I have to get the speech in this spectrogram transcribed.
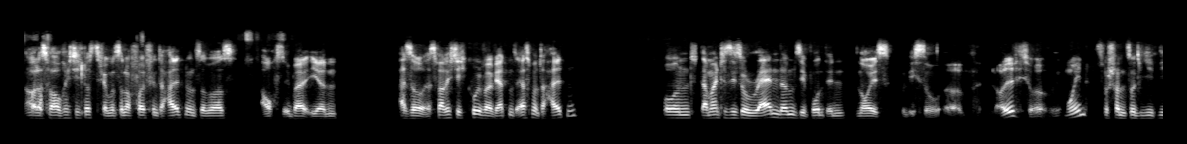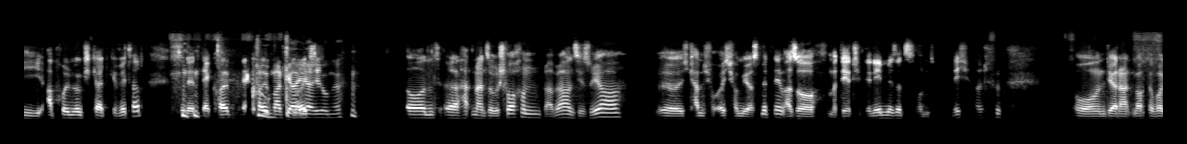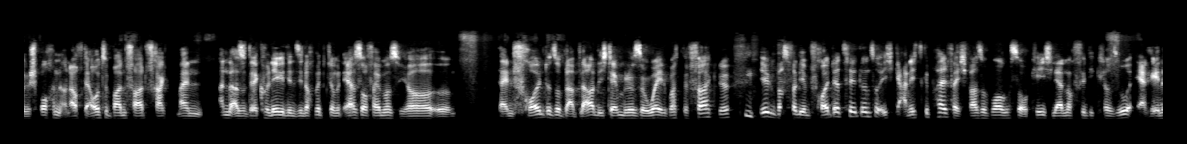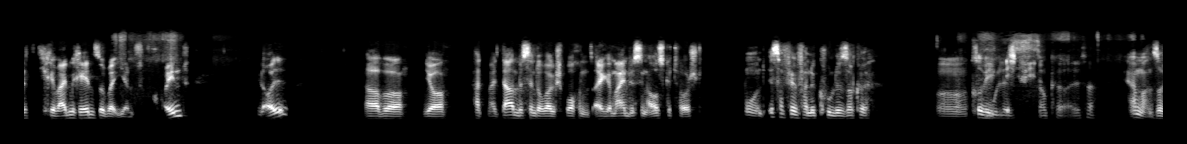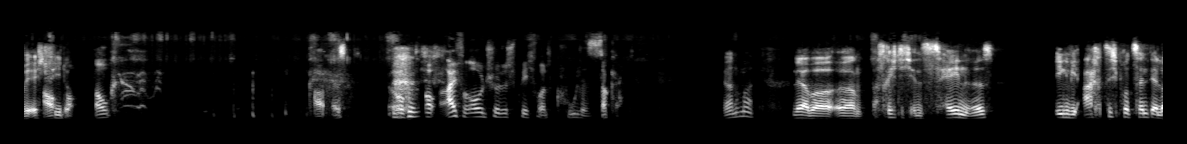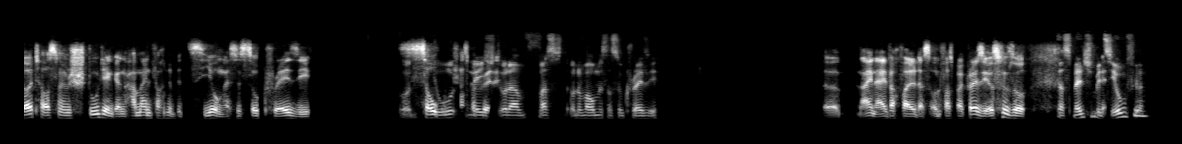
aber das war auch richtig lustig. Wir haben uns dann auch voll viel unterhalten und sowas. Auch über ihren. Also, es war richtig cool, weil wir hatten uns erstmal unterhalten. Und da meinte sie so random, sie wohnt in Neuss. Und ich so, äh, lol, ich so, moin. So schon so die, die Abholmöglichkeit gewittert. So der, der Kolb, der Kolb hat Geiler. Junge. Und äh, hatten dann so gesprochen, bla bla. Und sie so, ja, äh, ich kann für euch von mir was mitnehmen. Also mit der Typ, der neben mir sitzt und mich halt. Und ja, dann hatten wir auch darüber gesprochen. Und auf der Autobahnfahrt fragt mein also der Kollege, den sie noch mitgenommen hat, er so auf einmal so, ja, äh, dein Freund und so bla bla. Und ich denke mir nur so, wait, what the fuck, ne? Irgendwas von ihrem Freund erzählt und so. Ich gar nichts gepeilt, weil ich war so morgens so, okay, ich lerne noch für die Klausur. Er redet, die beiden reden so über ihren Freund. Lol. Aber ja, hat mal da ein bisschen drüber gesprochen, uns allgemein ein bisschen ausgetauscht. Und ist auf jeden Fall eine coole Socke. Äh, so wie Coole echt, Socke, Alter. ja Mann, so wie echt Auch, viele. auch, auch, auch, auch einfach auch ein schönes Sprichwort. Coole Socke. Ja, normal. Ne, aber ähm, was richtig insane ist, irgendwie 80% der Leute aus meinem Studiengang haben einfach eine Beziehung. Es ist so crazy. Und so du nicht, oder was, oder warum ist das so crazy? Äh, nein, einfach weil das unfassbar crazy ist. So, Dass Menschen Beziehungen führen?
